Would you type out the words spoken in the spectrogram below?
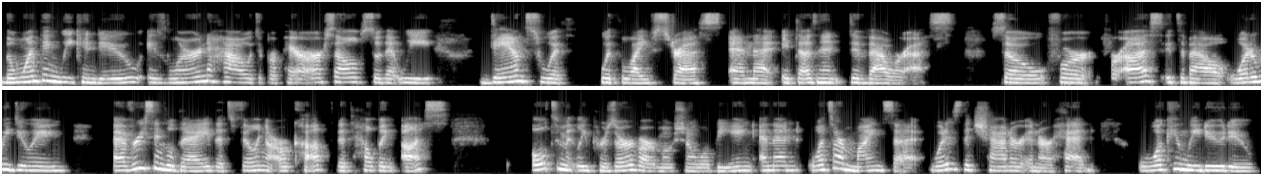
the one thing we can do is learn how to prepare ourselves so that we dance with with life stress and that it doesn't devour us. So for for us it's about what are we doing every single day that's filling our cup that's helping us ultimately preserve our emotional well-being. And then what's our mindset? What is the chatter in our head? What can we do to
